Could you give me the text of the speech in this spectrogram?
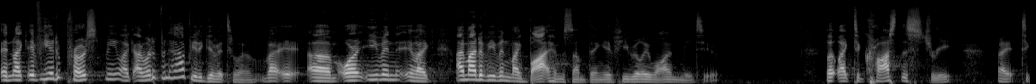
and like if he had approached me, like I would have been happy to give it to him. But it, um, or even like I might have even like bought him something if he really wanted me to. But like to cross the street right? To,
